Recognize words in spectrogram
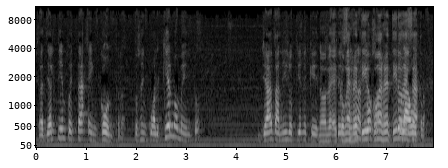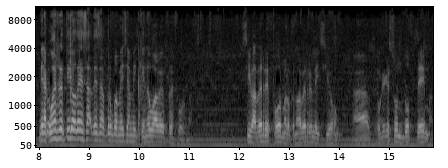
O sea, ya el tiempo está en contra. Entonces, en cualquier momento, ya Danilo tiene que no, con el retiro con el retiro de esa mira con el retiro de esa de esa tropa me dice a mí que no va a haber reforma. Sí va a haber reforma lo que no va a haber reelección. Ah, porque son dos temas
